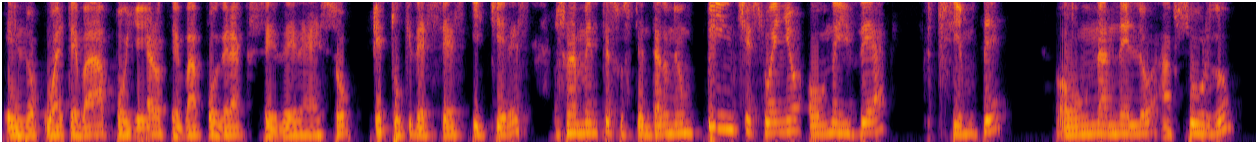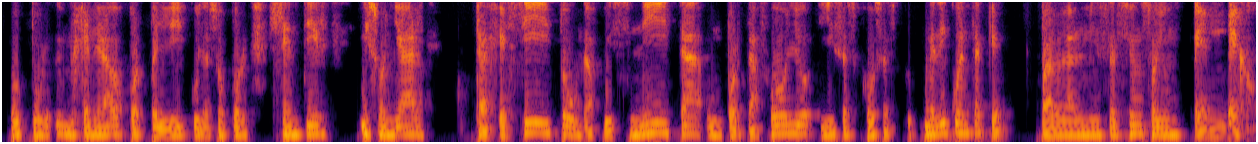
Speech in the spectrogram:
en lo cual te va a apoyar o te va a poder acceder a eso que tú desees y quieres, solamente sustentado en un pinche sueño o una idea simple o un anhelo absurdo o por, generado por películas o por sentir y soñar trajecito, una oficinita, un portafolio y esas cosas. Me di cuenta que para la administración soy un pendejo,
